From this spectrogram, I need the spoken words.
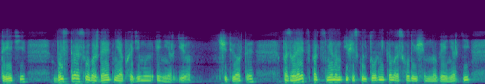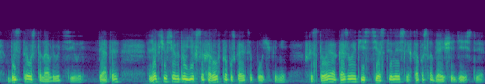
Третье. Быстро освобождает необходимую энергию. Четвертое. Позволяет спортсменам и физкультурникам, расходующим много энергии, быстро восстанавливать силы. Пятое. Легче всех других сахаров пропускается почками. Шестое оказывает естественное, слегка послабляющее действие.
